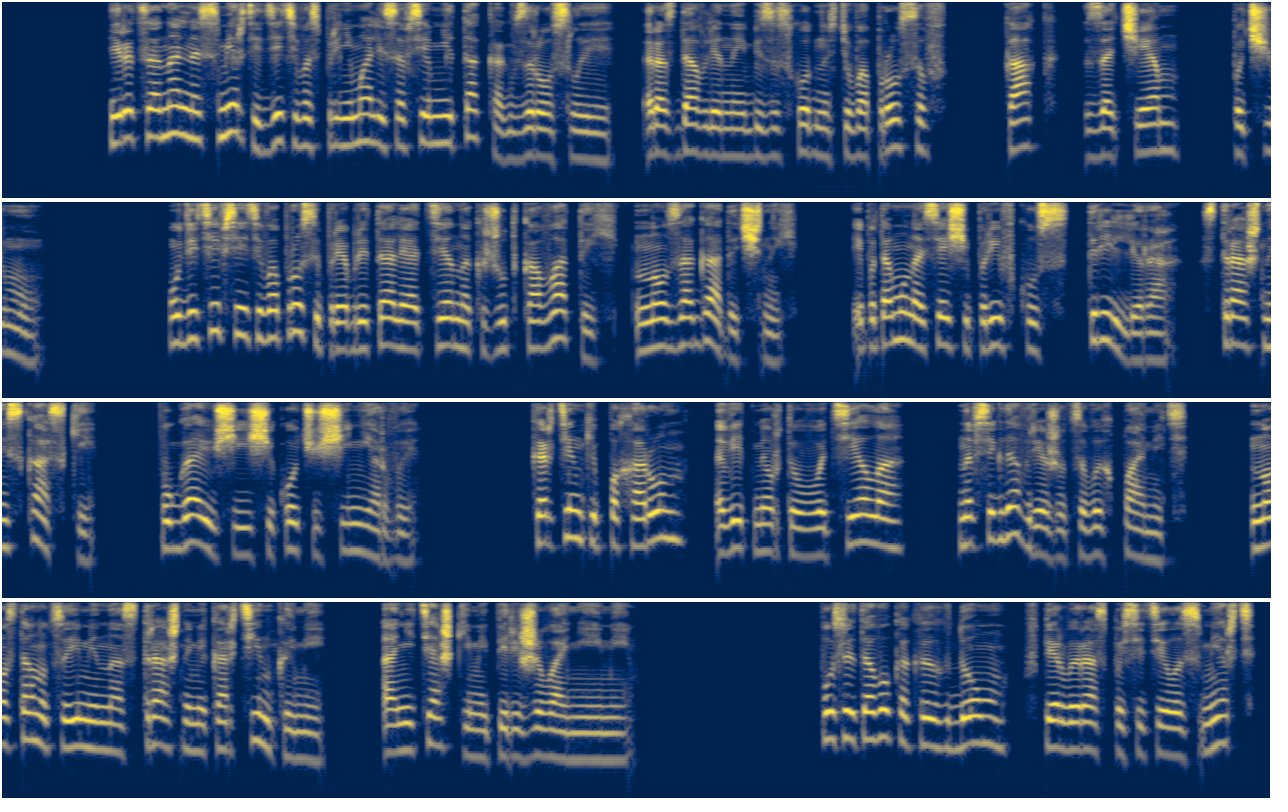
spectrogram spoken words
Иррациональность смерти дети воспринимали совсем не так, как взрослые, раздавленные безысходностью вопросов «как», «зачем», «почему». У детей все эти вопросы приобретали оттенок жутковатый, но загадочный, и потому носящий привкус триллера, страшной сказки, пугающий и щекочущий нервы. Картинки похорон, вид мертвого тела навсегда врежутся в их память, но останутся именно страшными картинками, а не тяжкими переживаниями. После того, как их дом в первый раз посетила смерть,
